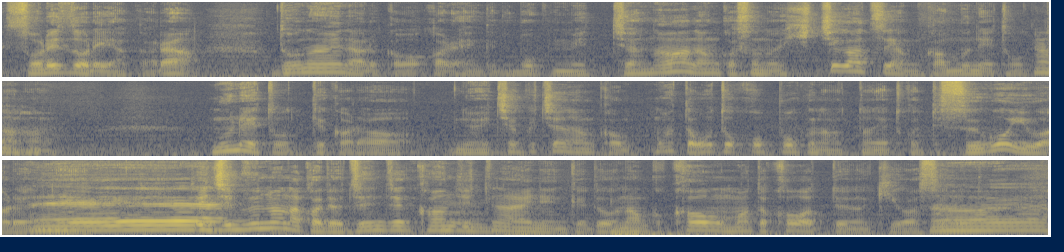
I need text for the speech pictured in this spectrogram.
それぞれやからどないなるか分からへんけど僕めっちゃななんかその7月やんか胸取ったの、はいはい胸取ってからめちゃくちゃなんかまた男っぽくなったねとかってすごい言われんねん。へえで自分の中では全然感じてないねんけど、なんか顔もまた変わったような気がする。え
